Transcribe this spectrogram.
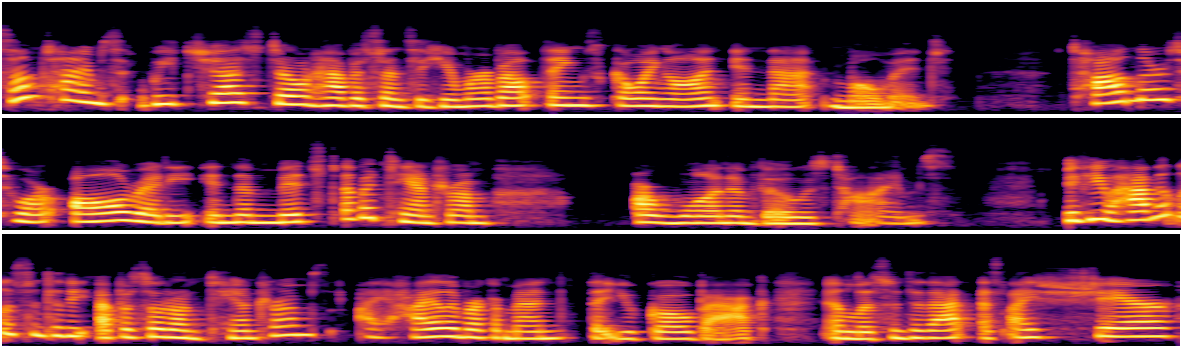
sometimes we just don't have a sense of humor about things going on in that moment. Toddlers who are already in the midst of a tantrum are one of those times. If you haven't listened to the episode on tantrums, I highly recommend that you go back and listen to that as I share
